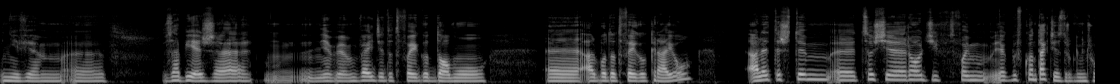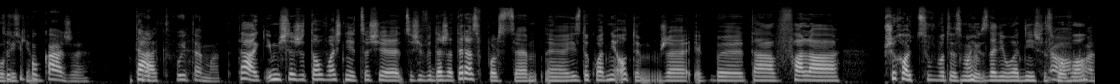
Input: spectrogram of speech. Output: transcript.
nie wiem, zabierze, nie wiem, wejdzie do twojego domu albo do twojego kraju, ale też tym, e, co się rodzi w twoim, jakby w kontakcie z drugim Co człowiekiem. ci pokaże? tak, Twój temat. tak. I myślę, że to właśnie, co się, co się wydarza teraz w Polsce, e, jest dokładnie o tym, że jakby ta fala przychodźców, bo to jest moim zdaniem ładniejsze słowo, O,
